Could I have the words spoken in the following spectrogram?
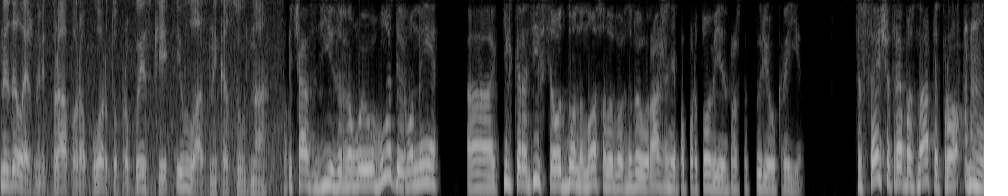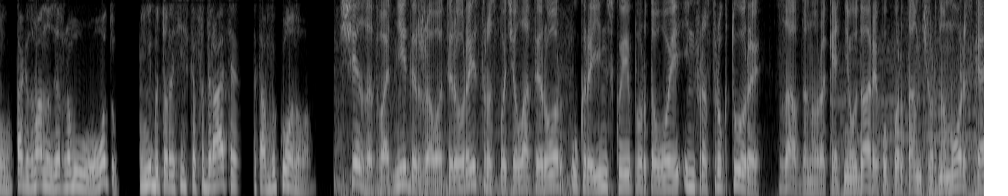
незалежно від прапора, порту, прописки і власника судна. під час дії зернової угоди вони е, кілька разів все одно наносили вогневе ураження по портовій інфраструктурі України. Це все, що треба знати про так звану зернову угоду, нібито Російська Федерація там виконувала. Ще за два дні держава-терорист розпочала терор української портової інфраструктури. Завдано ракетні удари по портам Чорноморська,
